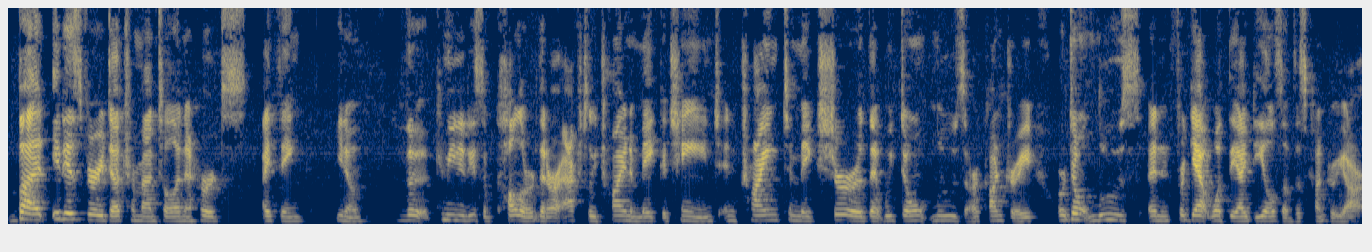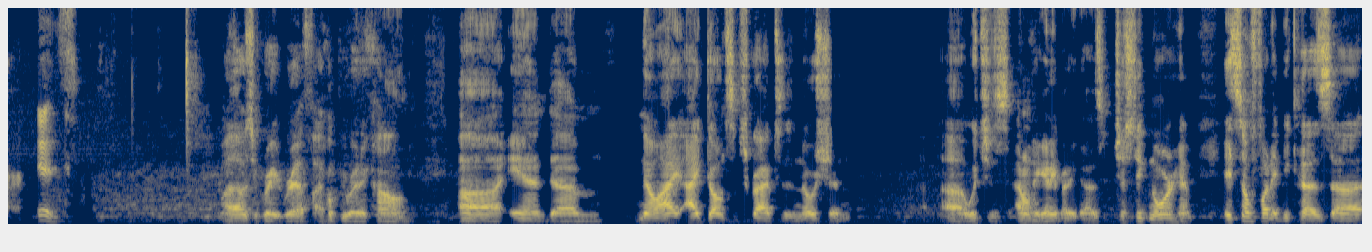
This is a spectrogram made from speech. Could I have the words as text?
but it is very detrimental and it hurts i think you know the communities of color that are actually trying to make a change and trying to make sure that we don't lose our country or don't lose and forget what the ideals of this country are is. Well that was a great riff. I hope you write a column uh, and um, no I, I don't subscribe to the notion uh, which is i don't think anybody does just ignore him it's so funny because uh,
